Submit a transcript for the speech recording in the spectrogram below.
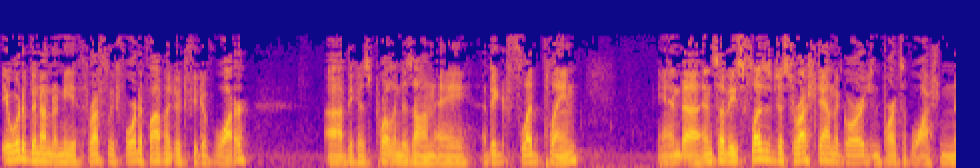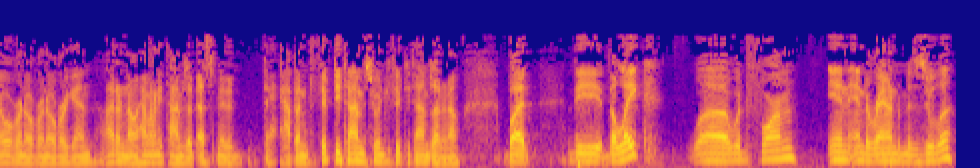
it would have been underneath roughly four to five hundred feet of water, uh, because Portland is on a a big flood plain. And uh, and so these floods would just rush down the gorge in parts of Washington over and over and over again. I don't know how many times it estimated to happen, 50 times, 250 times, I don't know. But the the lake uh, would form in and around Missoula,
